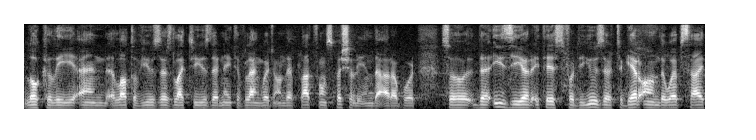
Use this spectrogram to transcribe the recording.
locally, and a lot of users like to use their native language on their platform, especially in the Arab world. So the easier it is for the user to get on the website,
